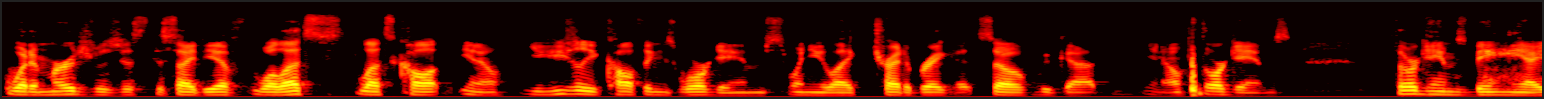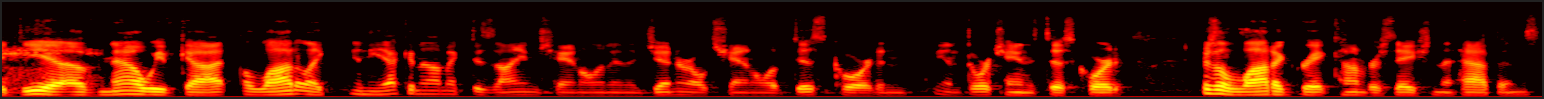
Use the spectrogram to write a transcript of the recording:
what emerged was just this idea of well, let's let's call it. You know, you usually call things war games when you like try to break it. So we've got you know Thor games. Thor games being the idea of now we've got a lot of like in the economic design channel and in the general channel of Discord and in Thorchain's Discord, there's a lot of great conversation that happens.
